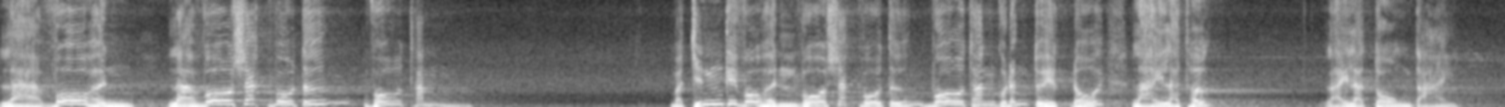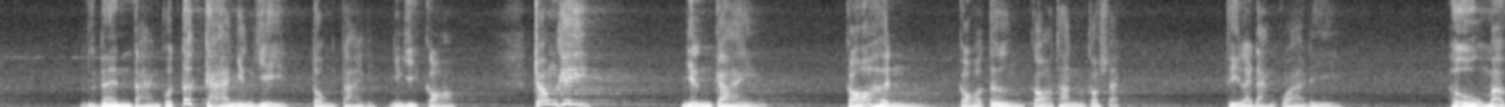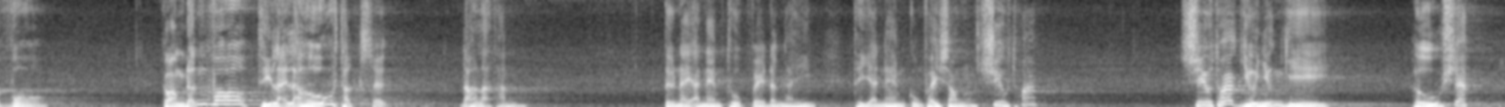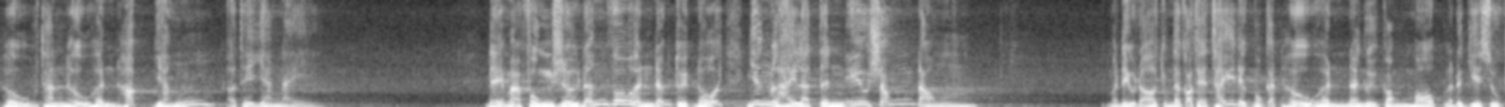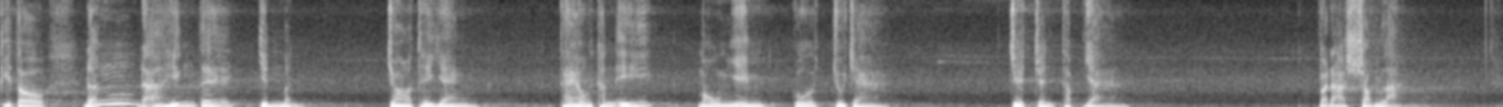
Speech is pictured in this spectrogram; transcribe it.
là vô hình, là vô sắc, vô tướng, vô thanh mà chính cái vô hình, vô sắc, vô tướng, vô thanh của đấng tuyệt đối lại là thực lại là tồn tại, nền tảng của tất cả những gì tồn tại, những gì có. Trong khi những cái có hình, có tướng, có thanh, có sắc thì lại đang qua đi. Hữu mà vô, còn đấng vô thì lại là hữu thật sự. Đó là thánh từ nay anh em thuộc về đấng ấy, thì anh em cũng phải sống siêu thoát. Siêu thoát giữa những gì hữu sắc, hữu thanh, hữu hình hấp dẫn ở thế gian này. Để mà phụng sự đấng vô hình, đấng tuyệt đối, nhưng lại là tình yêu sống động. Mà điều đó chúng ta có thể thấy được một cách hữu hình nơi người con một là Đức Giêsu Kitô. Đấng đã hiến tế chính mình cho thế gian theo thanh ý màu nhiệm của Chúa Cha chết trên thập giá và đã sống lại.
